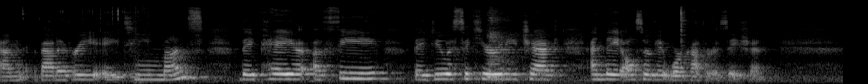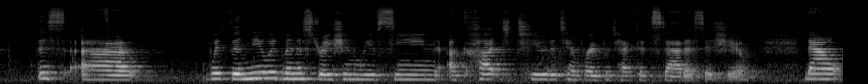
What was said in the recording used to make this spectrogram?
um, about every 18 months. They pay a fee, they do a security check, and they also get work authorization. This uh, with the new administration, we've seen a cut to the temporary protected status issue. Now,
